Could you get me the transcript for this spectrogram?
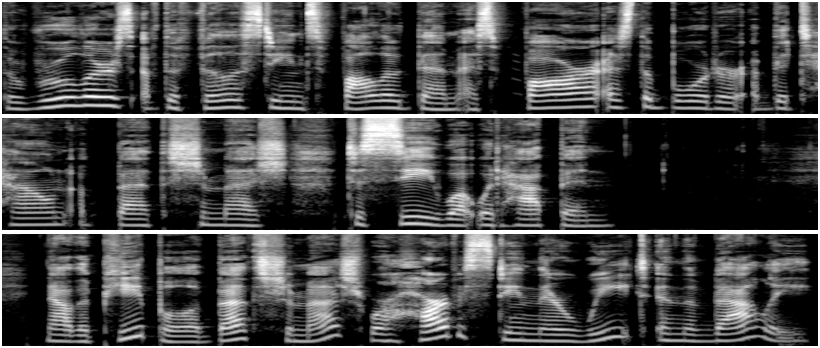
The rulers of the Philistines followed them as far as the border of the town of Beth Shemesh to see what would happen. Now the people of Beth Shemesh were harvesting their wheat in the valley,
